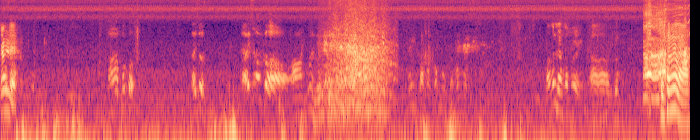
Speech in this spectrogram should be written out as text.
잘래. 아 벙커. nice. nice 벙커. 아 이건 너무. 한번 보여야겠네. 아, 이거. 괜찮아.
